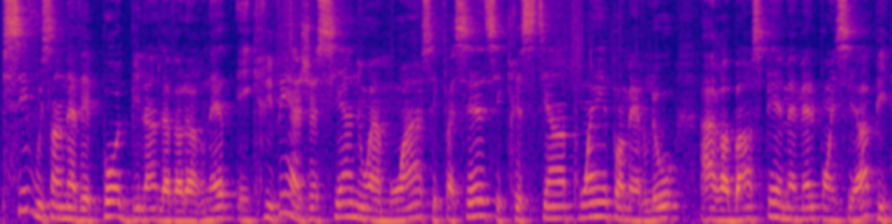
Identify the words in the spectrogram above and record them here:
Puis, si vous n'en avez pas de bilan de la valeur nette, écrivez à Josiane ou à moi. C'est facile, c'est christian.pomerlo.pmml.ca puis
